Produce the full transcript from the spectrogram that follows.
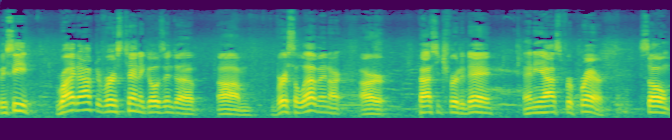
We see right after verse 10, it goes into um, verse 11, our, our passage for today, and he asks for prayer. So,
